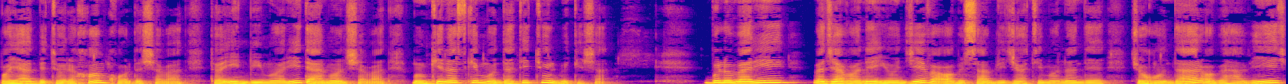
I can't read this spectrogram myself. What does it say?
باید به طور خام خورده شود تا این بیماری درمان شود. ممکن است که مدتی طول بکشد. بلوبری و جوانه یونجه و آب سبزیجاتی مانند چغندر آب هویج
